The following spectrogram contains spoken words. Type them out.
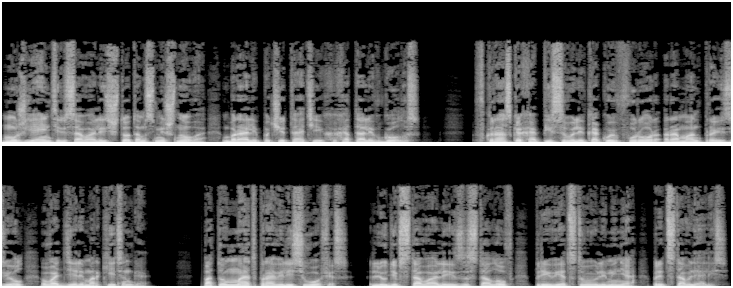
Мужья интересовались, что там смешного, брали почитать и хохотали в голос. В красках описывали, какой фурор роман произвел в отделе маркетинга. Потом мы отправились в офис. Люди вставали из-за столов, приветствовали меня, представлялись.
